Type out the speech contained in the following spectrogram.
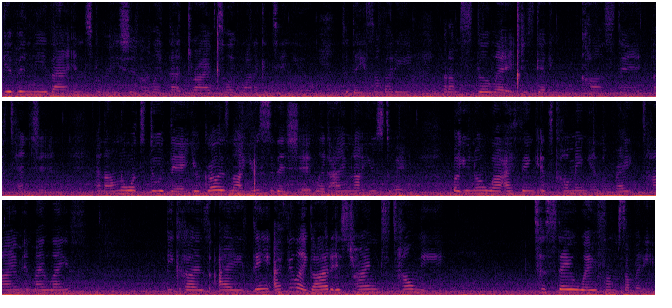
given me that inspiration or like that drive to like want to continue to date somebody. But I'm still like just getting constant attention and I don't know what to do with it. Your girl is not used to this shit. Like I am not used to it. But you know what? I think it's coming in the right time in my life because I think I feel like God is trying to tell me to stay away from somebody.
